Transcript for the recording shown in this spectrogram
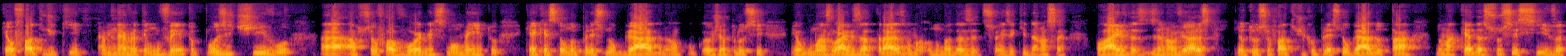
que é o fato de que a Minerva tem um vento positivo ao seu favor nesse momento, que é a questão do preço do gado. Né? Eu já trouxe em algumas lives atrás, numa, numa, das edições aqui da nossa live das 19 horas, eu trouxe o fato de que o preço do gado está numa queda sucessiva.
